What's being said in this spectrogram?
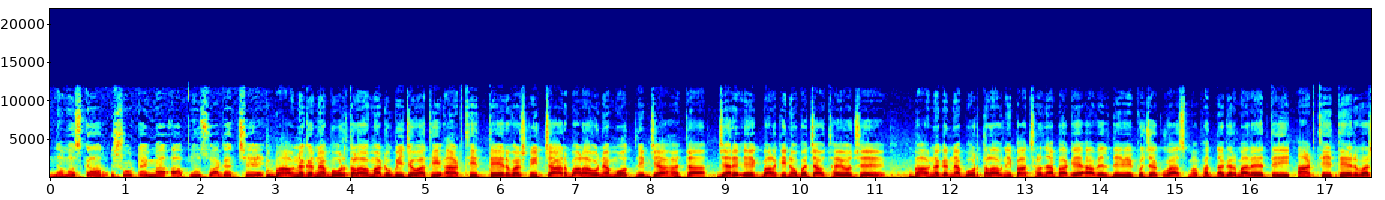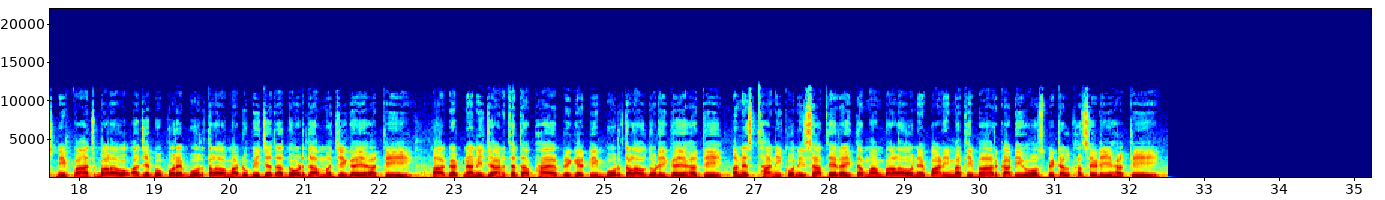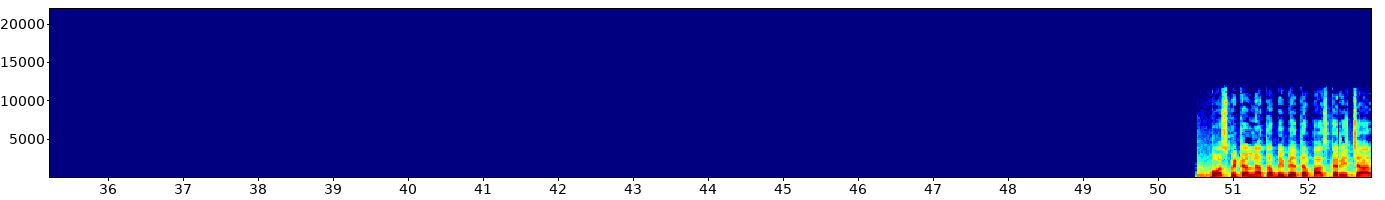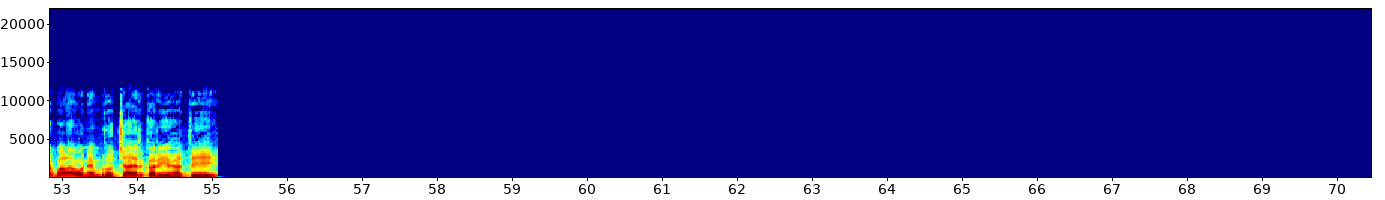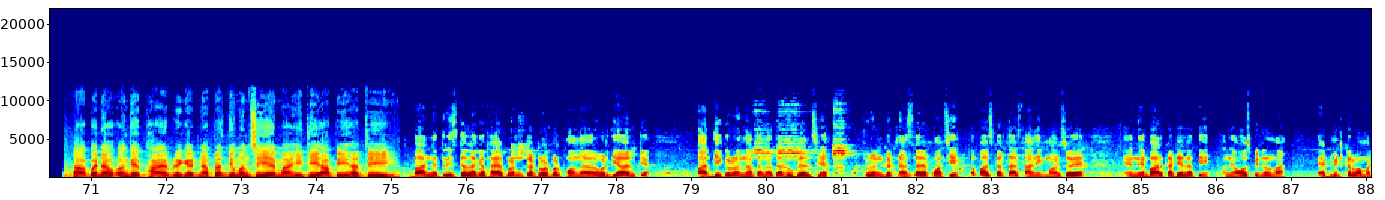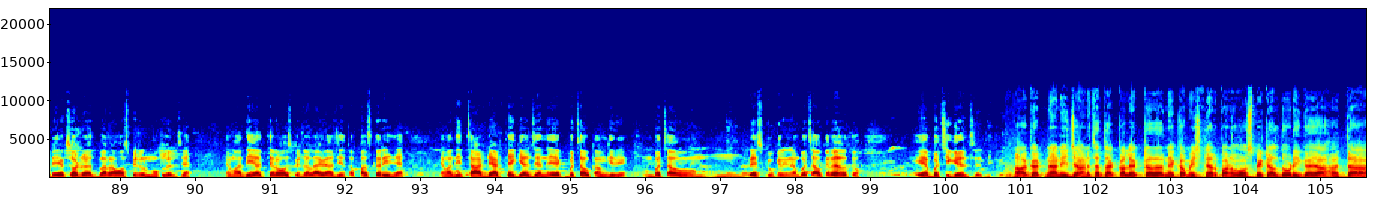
નમસ્કાર શો ટાઈમમાં આપનું સ્વાગત છે. ભાવનગરના બોર તળાવમાં ડૂબી જવાથી આઠથી તેર વર્ષની ચાર બાળાઓના મોત નિપજ્યા હતા, જ્યારે એક બાળકીનો બચાવ થયો છે. ભાવનગરના બોર તળાવની પાછળના ભાગે આવેલ દેવી પૂજકવાસ મફતનગરમાં રહેતી આઠથી તેર વર્ષની પાંચ બાળાઓ આજે બપોરે બોર તળાવમાં ડૂબી જતા દોડધામ મચી ગઈ હતી. આ ઘટનાની જાણ થતાં ફાયર બ્રિગેડ ટીમ બોર તળાવ દોડી ગઈ હતી અને સ્થાનિકોની સાથે રહી તમામ બાળાઓને પાણીમાંથી બહાર કાઢી હોસ્પિટલ ખસેડી હતી. હોસ્પિટલના તબીબે તપાસ કરી ચાર બાળાઓને મૃત જાહેર કરી હતી. આ બનાવ અંગે ફાયર બ્રિગેડના પ્રદ્યુમનસિંહે માહિતી આપી હતી. બાર ને ત્રીસ કલાકે ફાયર કંટ્રોલ પર ફોન વર્ધી આવેલ કે પાંચ દીકરીઓ નાતા નાતા ડૂબેલ છે. તુરંત ઘટના સ્થળે પહોંચી તપાસ કરતા સ્થાનિક માણસોએ એને બહાર કાઢેલ હતી અને હોસ્પિટલમાં એડમિટ કરવા માટે એકસો દ્વારા હોસ્પિટલ મોકલેલ છે. એમાંથી અત્યારે હોસ્પિટલ આવ્યા છે તપાસ કરી છે. એમાંથી ચાર ડેથ થઈ ગયેલ છે ને એક બચાવ કામગીરી, બચાવ રેસ્ક્યુ કરીને બચાવ કરેલ હતો. એ બચી ગયેલ છે દીકરી. આ ઘટનાની જાણ થતાં કલેક્ટર અને કમિશનર પણ હોસ્પિટલ દોડી ગયા હતા.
